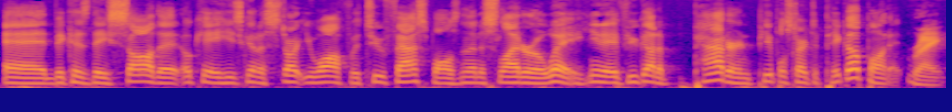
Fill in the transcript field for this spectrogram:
And because they saw that, okay, he's going to start you off with two fastballs and then a slider away. You know, if you got a pattern, people start to pick up on it. Right.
